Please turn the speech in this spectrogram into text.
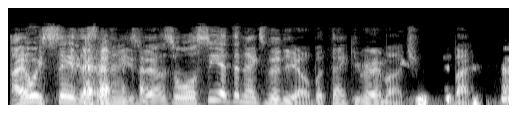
I always say this and then he's so we'll see you at the next video, but thank you very much. Bye.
